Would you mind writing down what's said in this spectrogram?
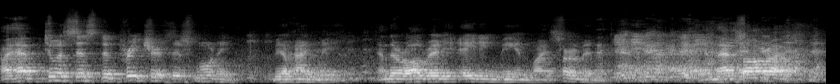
I have two assistant preachers this morning behind me, and they're already aiding me in my sermon. And that's all right.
